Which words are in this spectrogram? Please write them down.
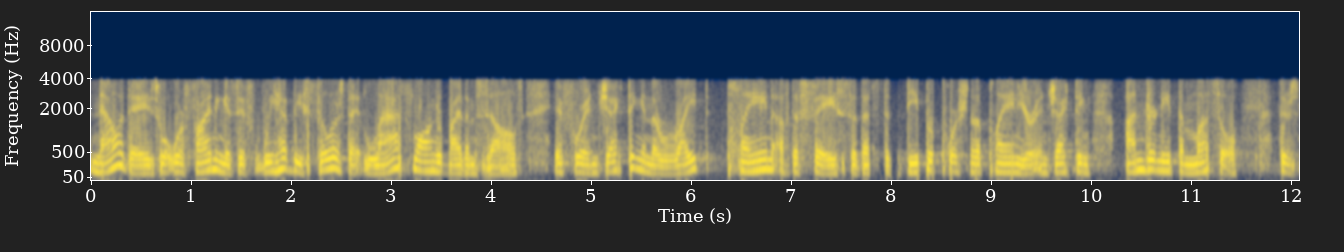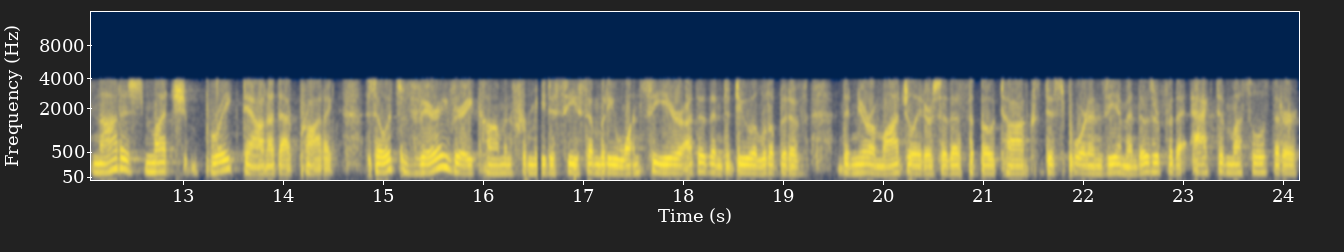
Nowadays, what we're finding is if we have these fillers that last longer by themselves, if we're injecting in the right plane of the face, so that's the deeper portion of the plane, you're injecting underneath the muscle, there's not as much breakdown of that product. So it's very, very common for me to see somebody once a year, other than to do a little bit of the neuromodulator, so that's the Botox, Dysport, and Xeomin. Those are for the active muscles that are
